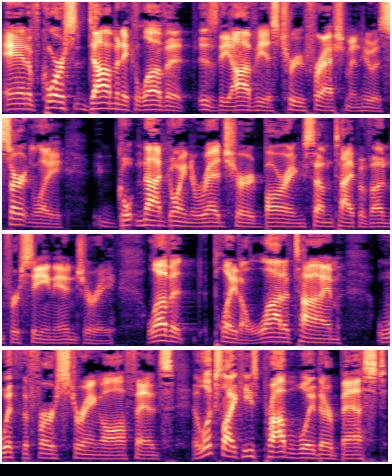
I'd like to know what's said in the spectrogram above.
And of course, Dominic Lovett is the obvious true freshman who is certainly go- not going to redshirt, barring some type of unforeseen injury. Lovett played a lot of time with the first string offense. It looks like he's probably their best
